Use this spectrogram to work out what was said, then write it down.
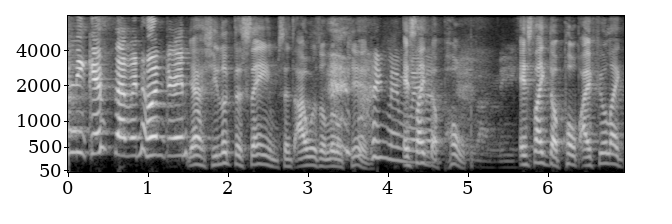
Ni que 700. Yeah, she looked the same since I was a little kid. Ay, It's like the. Pope. It's like the Pope. I feel like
